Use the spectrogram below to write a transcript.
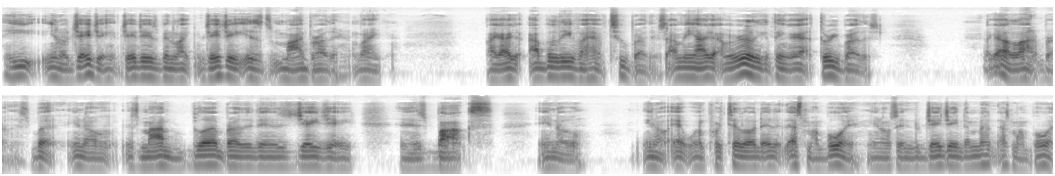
he, you know, JJ. JJ has been like JJ is my brother. Like, like I, I believe I have two brothers. I mean, I, I really think I got three brothers. I got a lot of brothers, but you know, it's my blood brother. Then it's JJ, and it's Box. You know, you know Edwin Portillo. That, that's my boy. You know, what I'm saying JJ. That's my boy.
